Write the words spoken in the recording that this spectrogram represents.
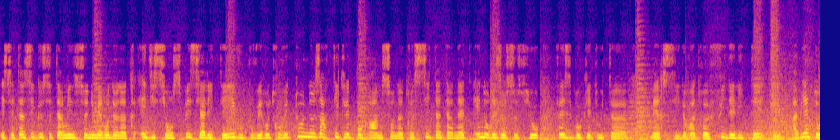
Et c'est ainsi que se termine ce numéro de notre édition spécialité. Vous pouvez retrouver tous nos articles et programmes sur notre site internet et nos réseaux sociaux Facebook et Twitter. Merci de votre fidélité et à bientôt.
